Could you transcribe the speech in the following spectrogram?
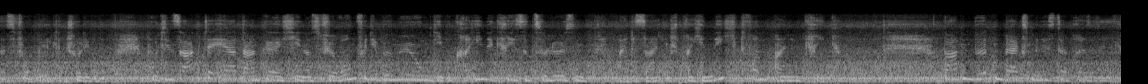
als Vorbild. Entschuldigung. Putin sagte, er danke Chinas Führung für die Bemühungen, die Ukraine-Krise zu lösen. Beide Seiten sprechen nicht von einem Krieg. Baden-Württembergs Ministerpräsident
